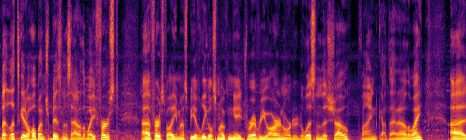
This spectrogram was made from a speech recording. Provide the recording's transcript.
but let's get a whole bunch of business out of the way first uh, first of all you must be of legal smoking age wherever you are in order to listen to this show fine got that out of the way uh,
